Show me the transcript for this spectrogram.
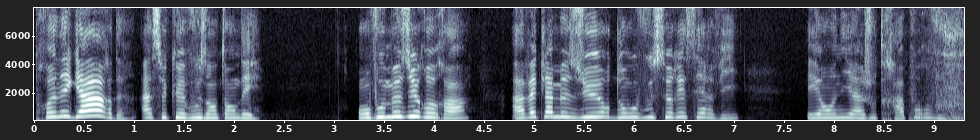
prenez garde à ce que vous entendez. On vous mesurera avec la mesure dont vous vous serez servi, et on y ajoutera pour vous.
